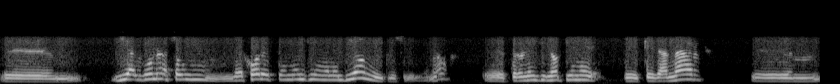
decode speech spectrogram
Eh, y algunas son mejores que Nancy en el envión, inclusive, ¿no? Eh, pero Nancy no tiene que ganar eh,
